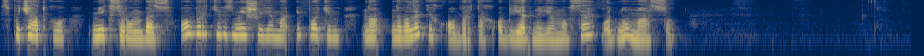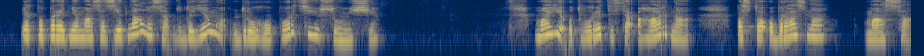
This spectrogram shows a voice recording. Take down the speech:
Спочатку міксером без обертів змішуємо і потім на невеликих обертах об'єднуємо все в одну масу. Як попередня маса з'єдналася, додаємо другу порцію суміші. Має утворитися гарна пастообразна маса.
